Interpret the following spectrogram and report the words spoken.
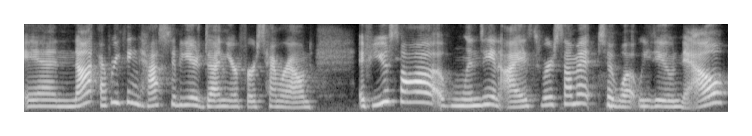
and not everything has to be done your first time around. If you saw Lindsay and I's first summit to what we do now,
